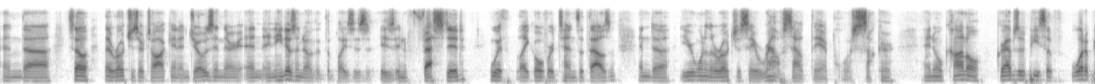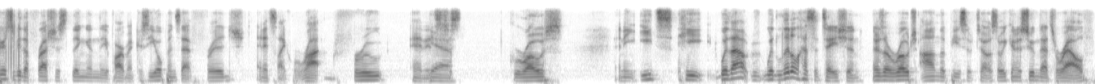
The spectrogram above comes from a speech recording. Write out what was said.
And uh, so the roaches are talking, and Joe's in there, and, and he doesn't know that the place is, is infested with like over tens of thousands. And uh, you're one of the roaches say, "Ralph's out there, poor sucker." And O'Connell grabs a piece of what appears to be the freshest thing in the apartment because he opens that fridge, and it's like rotten fruit, and it's Yeah. just gross. And he eats he without with little hesitation there's a roach on the piece of toast so we can assume that's ralph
